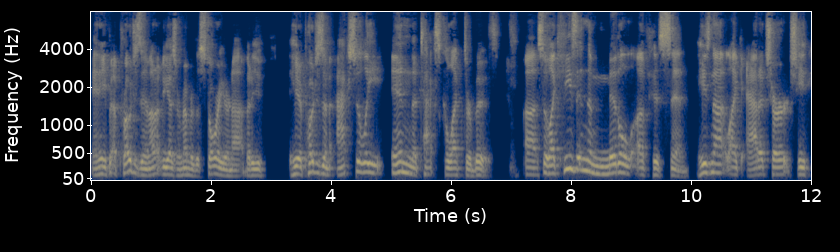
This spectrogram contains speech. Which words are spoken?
and he approaches him. I don't know if you guys remember the story or not, but he, he approaches him actually in the tax collector booth. Uh, so like he's in the middle of his sin. He's not like at a church. He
